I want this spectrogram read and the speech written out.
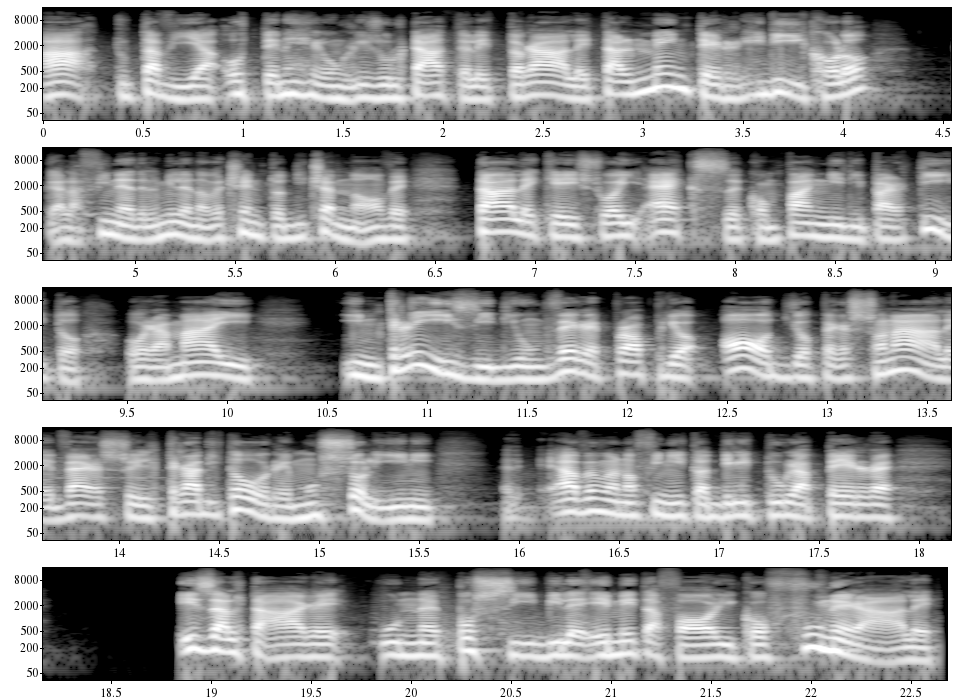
a tuttavia ottenere un risultato elettorale talmente ridicolo alla fine del 1919, tale che i suoi ex compagni di partito, oramai intrisi di un vero e proprio odio personale verso il traditore Mussolini, eh, avevano finito addirittura per esaltare un possibile e metaforico funerale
